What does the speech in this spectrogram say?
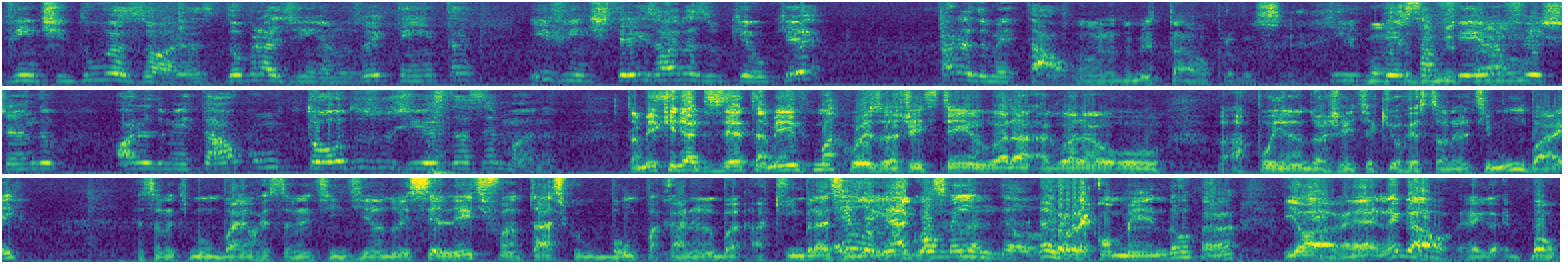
22 horas, Dobradinha nos 80. E 23 horas, o que? O que? Hora do Metal. Hora do metal pra você. Que, Que terça-feira fechando Hora do Metal como todos os dias da semana. Também queria dizer também uma coisa, a gente tem agora, agora o, apoiando a gente aqui o restaurante Mumbai. O restaurante Mumbai é um restaurante indiano excelente, fantástico, bom pra caramba, aqui em Brasília, Eu em Águas recomendo. Claras. Eu recomendo. ah. E ó, é legal. É, bom,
